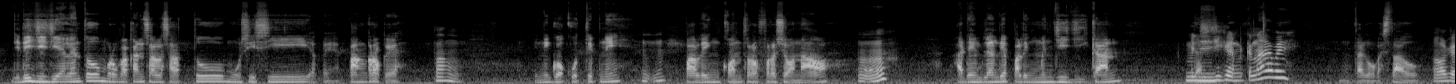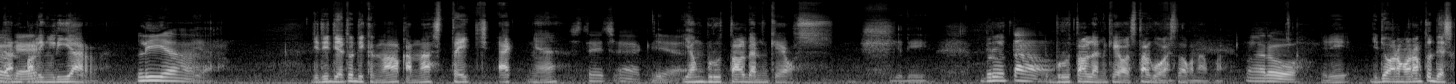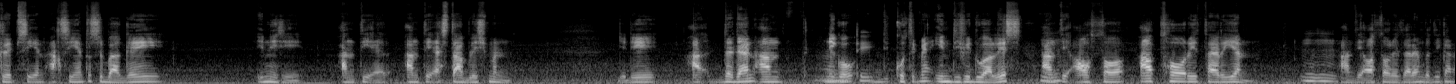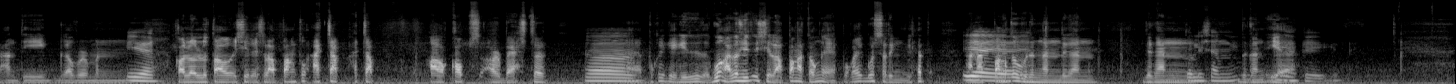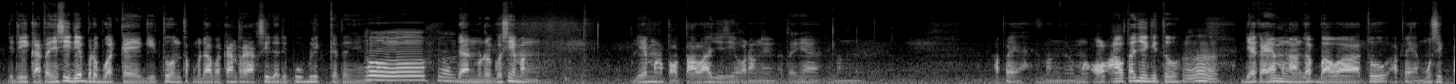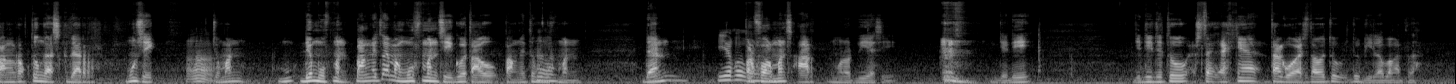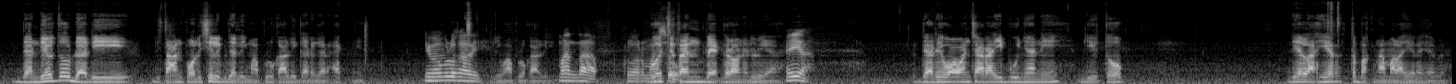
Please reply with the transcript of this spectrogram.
Jadi Gigi Allen tuh merupakan salah satu musisi apa ya punk rock ya Pang. ini gua kutip nih Heeh. paling kontroversial Heeh. ada yang bilang dia paling menjijikan Menjijikan. Kenapa nih? ntar gua kasih tahu Oke, dan oke. paling liar Liar. liar jadi dia tuh dikenal karena stage act-nya Stage act. Iya. yang brutal dan chaos jadi Brutal. brutal dan chaos ntar gue kasih tau kenapa Waduh. jadi jadi orang-orang tuh deskripsiin aksinya tuh sebagai ini sih anti anti establishment jadi dan an, ini gue Anti. kutipnya individualis Hmm. anti auto authoritarian Mm-mm. anti authoritarian berarti kan anti government Iya. kalau lu tahu istilah lapang tuh acap acap all cops are bastard Ah, Nah, pokoknya kayak gitu. Gue nggak tahu sih itu istilah pang atau enggak ya. Pokoknya gue sering lihat Iya, anak pang iya, tuh iya. dengan dengan dengan tulisan Hmm. dengan iya. kayak gitu. Jadi katanya sih dia berbuat kayak gitu untuk mendapatkan reaksi dari publik katanya. Oh. Dan menurut gue sih emang dia emang total aja sih orang yang katanya emang apa ya emang emang all out aja gitu. Ah, Dia kayak menganggap bahwa tuh apa ya musik punk rock tuh nggak sekedar musik, ah. cuman dia movement. Punk itu emang movement sih, gue tahu punk itu Heeh. movement. Dan Iya kok. performance art menurut dia sih jadi jadi dia tuh stage act-nya ntar gue kasih tahu itu itu gila banget lah dan dia tuh udah di ditahan polisi lebih dari 50 kali gara-gara act-nya 50 kali. 50 kali Mantap. Keluar gue masuk. ceritain backgroundnya dulu ya Iya. dari wawancara ibunya nih di YouTube dia lahir tebak nama lahirnya siapa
